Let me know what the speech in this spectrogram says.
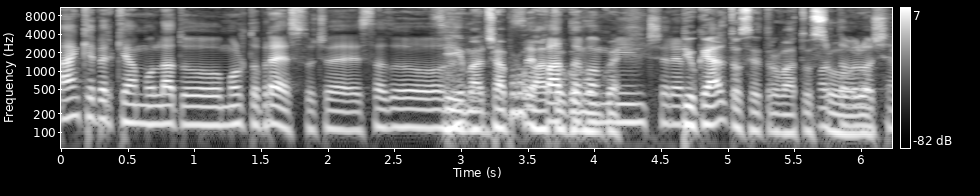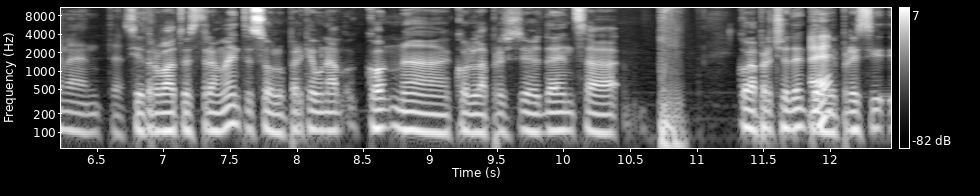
anche perché ha mollato molto presto, cioè è stato Sì, ma ci ha provato fatto comunque. convincere Più che altro si è trovato molto solo. velocemente. Si è trovato estremamente solo perché una- con, con la precedenza. Con la precedente Eh? presi-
